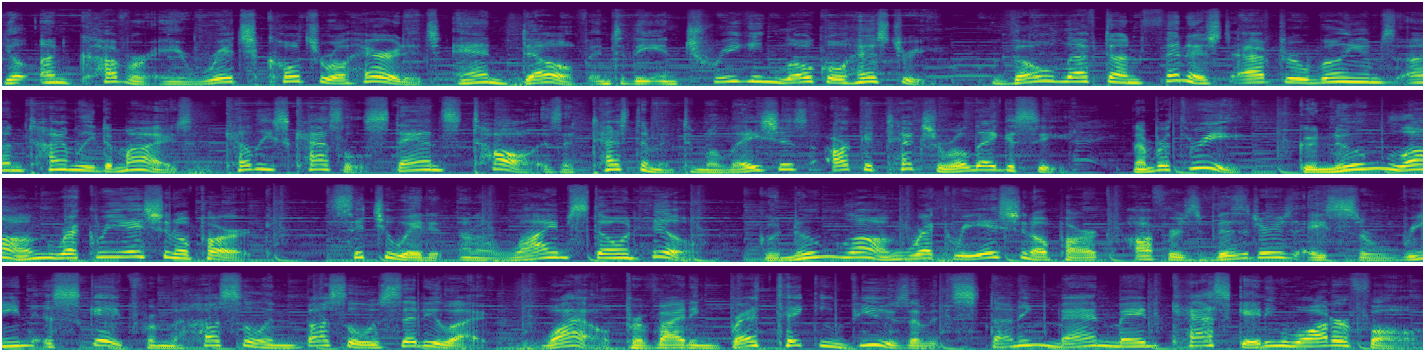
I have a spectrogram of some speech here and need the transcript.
you'll uncover a rich cultural heritage and delve into the intriguing local history. Though left unfinished after William's untimely demise, Kelly's Castle stands tall as a testament to Malaysia's architectural legacy. Number 3. Gunung Lang Recreational Park Situated on a limestone hill, Gunung Lang Recreational Park offers visitors a serene escape from the hustle and bustle of city life, while providing breathtaking views of its stunning man-made cascading waterfall.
